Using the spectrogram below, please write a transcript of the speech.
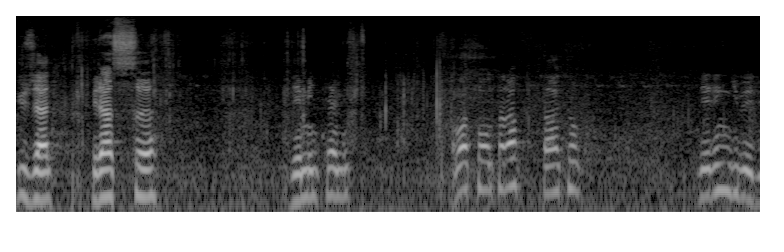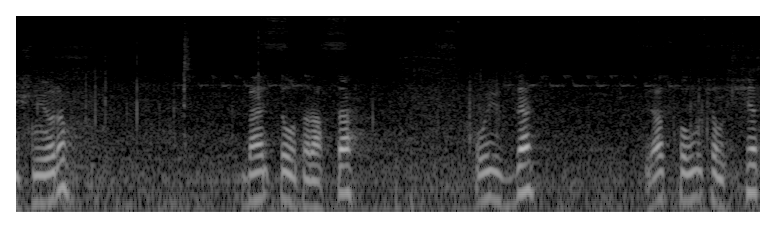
Güzel. Biraz sığ. Zemin temiz. Ama sol taraf daha çok derin gibi düşünüyorum. Bent de o tarafta. O yüzden biraz sollu çalışacağız.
